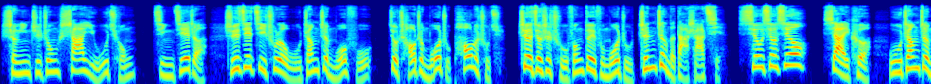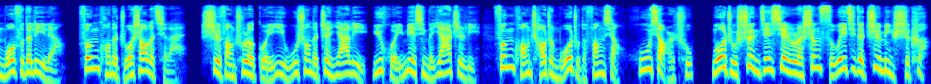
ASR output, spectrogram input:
声音之中杀意无穷。紧接着，直接祭出了五张镇魔符，就朝着魔主抛了出去。这就是楚风对付魔主真正的大杀器。咻咻咻！下一刻，五张镇魔符的力量疯狂的灼烧了起来，释放出了诡异无双的镇压力与毁灭性的压制力，疯狂朝着魔主的方向呼啸而出。魔主瞬间陷入了生死危机的致命时刻。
